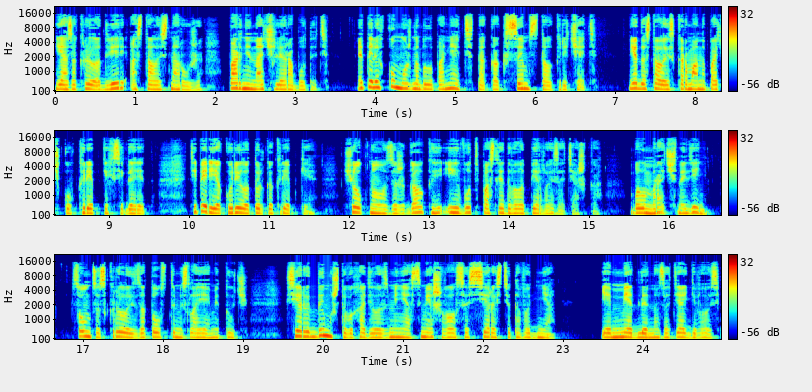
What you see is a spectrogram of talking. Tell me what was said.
Я закрыла дверь, осталась снаружи. Парни начали работать. Это легко можно было понять, так как Сэм стал кричать. Я достала из кармана пачку крепких сигарет. Теперь я курила только крепкие. Щелкнула зажигалкой, и вот последовала первая затяжка. Был мрачный день. Солнце скрылось за толстыми слоями туч. Серый дым, что выходил из меня, смешивался с серостью того дня. Я медленно затягивалась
